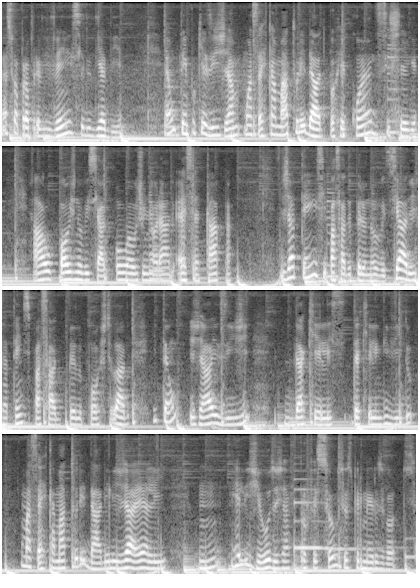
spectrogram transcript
na sua própria vivência do dia a dia. É um tempo que exige já uma certa maturidade, porque quando se chega ao pós-noviciado ou ao juniorado, essa etapa, já tem se passado pelo noviciado, já tem se passado pelo postulado, então já exige daqueles, daquele indivíduo uma certa maturidade, ele já é ali um religioso, já professou os seus primeiros votos.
